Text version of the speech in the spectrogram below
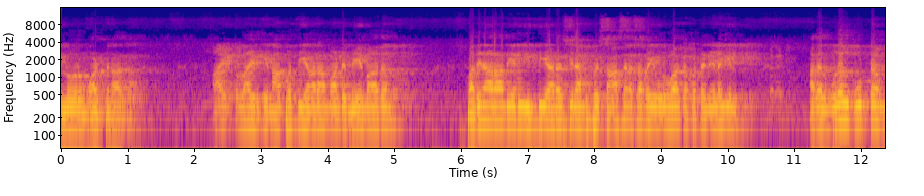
எல்லோரும் வாழ்த்தினார்கள். ஆயிரத்தி தொள்ளாயிரத்தி நாற்பத்தி ஆறாம் ஆண்டு மே மாதம் பதினாறாம் தேதி இந்திய அரசியலமைப்பு சாசன சபை உருவாக்கப்பட்ட நிலையில் அதன் முதல் கூட்டம்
